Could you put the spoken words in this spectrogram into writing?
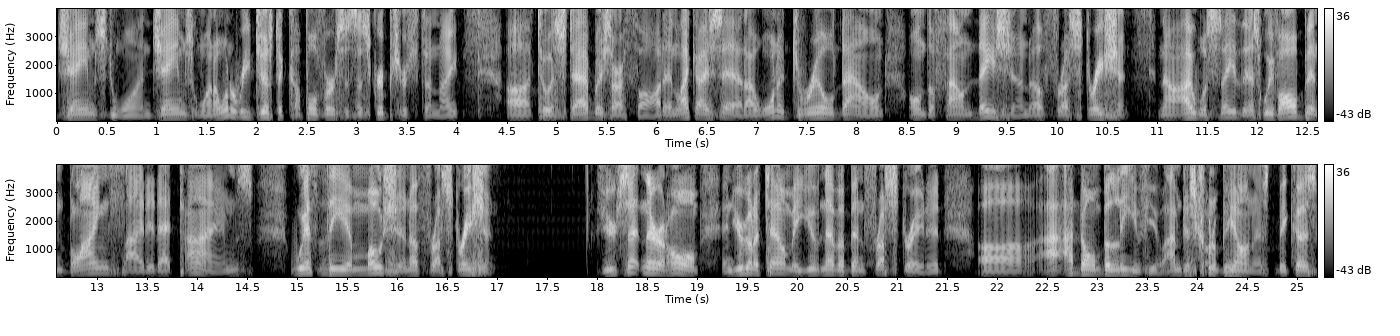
James 1. James 1. I want to read just a couple verses of scriptures tonight tonight uh, to establish our thought. And like I said, I want to drill down on the foundation of frustration. Now, I will say this we've all been blindsided at times with the emotion of frustration. If you're sitting there at home and you're going to tell me you've never been frustrated, uh, I, I, don't believe you. I'm just going to be honest because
